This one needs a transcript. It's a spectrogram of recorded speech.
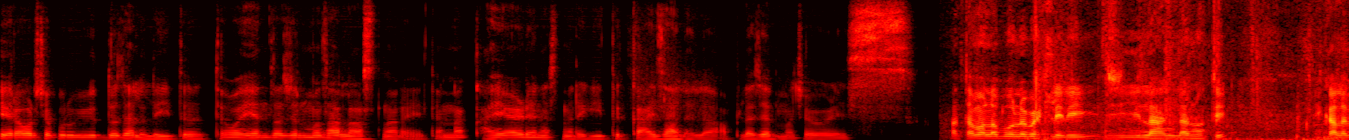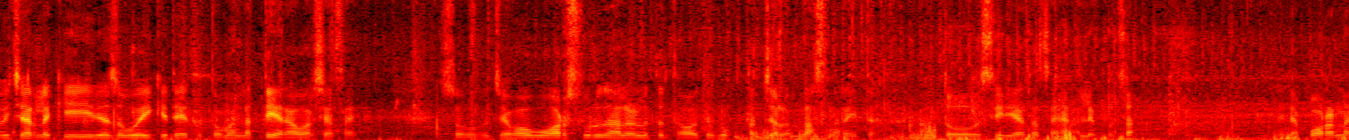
तेरा वर्षापूर्वी युद्ध झालेलं इथं. तेव्हा यांचा जन्म झाला असणार आहे. त्यांना काही आयडिया नसणार आहे की इथं काय झालेलं आपल्या जन्माच्या वेळेस. आता मला बोलं भेटलेली जी लहान लहान होती. एकाला विचारलं की त्याचं वय किती आहे? तर तो म्हणला तेरा वर्षाचा आहे. सो जेव्हा वॉर सुरू झालेलं तर तेव्हा तो नुकताच जन्मला असणार आहे इथं. तो सिरियाचाच आहे अलेपोचा. त्या पोरांना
